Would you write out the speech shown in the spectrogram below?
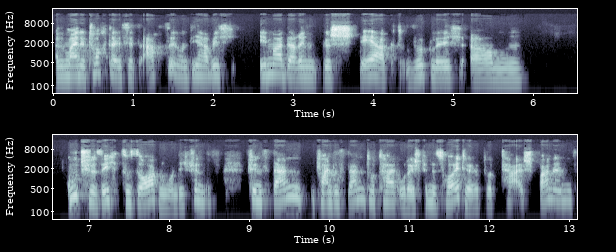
also meine Tochter ist jetzt 18 und die habe ich immer darin gestärkt, wirklich ähm, gut für sich zu sorgen. Und ich finde es dann, fand es dann total, oder ich finde es heute total spannend,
